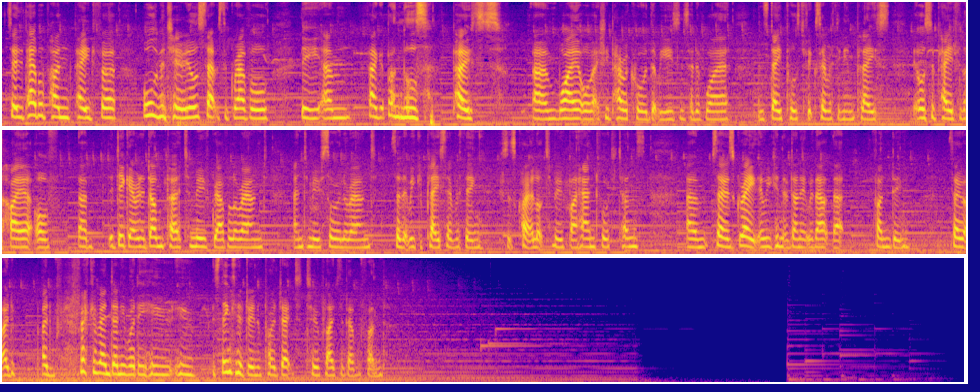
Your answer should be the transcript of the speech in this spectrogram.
So the Pebble Pond paid for all the materials, that was the gravel, the um, faggot bundles, posts, um, wire or actually paracord that we use instead of wire, and staples to fix everything in place. It also paid for the hire of um, a digger and a dumper to move gravel around and to move soil around so that we could place everything because it's quite a lot to move by hand, 40 tonnes. Um, so it's great and we couldn't have done it without that funding. So I'd, I'd recommend anybody who, who is thinking of doing a project to apply to the Double Fund.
